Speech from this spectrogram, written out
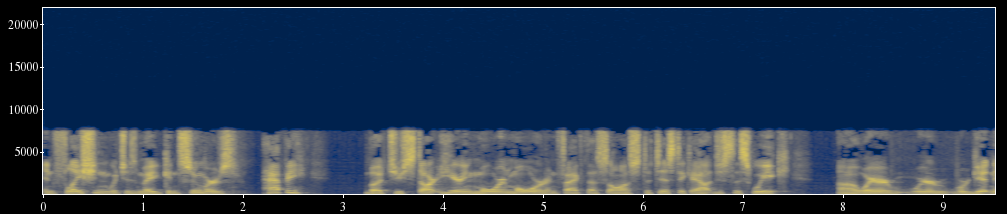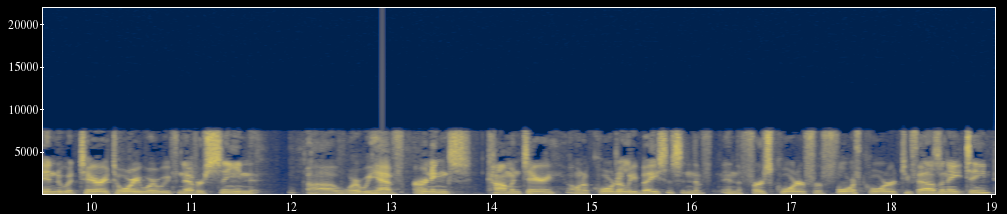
inflation, which has made consumers happy. But you start hearing more and more. In fact, I saw a statistic out just this week uh, where we're we're getting into a territory where we've never seen, uh, where we have earnings commentary on a quarterly basis in the in the first quarter for fourth quarter 2018.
